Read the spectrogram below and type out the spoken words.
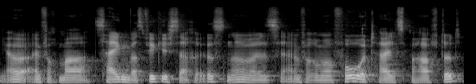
ja, einfach mal zeigen, was wirklich Sache ist, ne? weil es ja einfach immer vorurteilsbehaftet.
